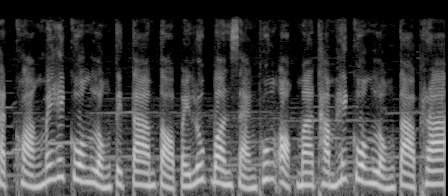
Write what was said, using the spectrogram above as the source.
ขัดขวางไม่ให้กวงหลงติดตามต่อไปลูกบอลแสงพุ่งออกมาทำให้กวงหลงตาพร่า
